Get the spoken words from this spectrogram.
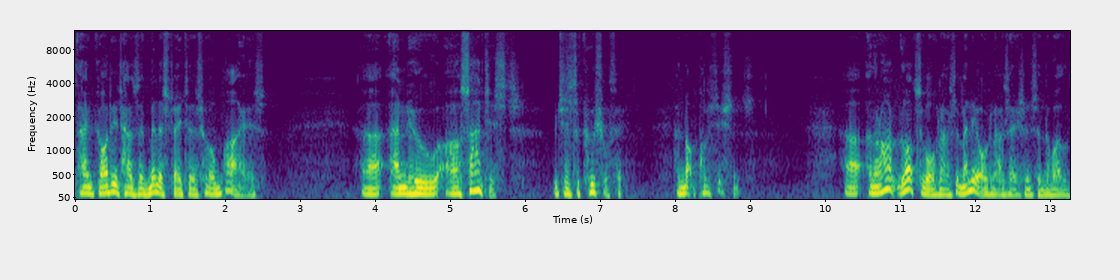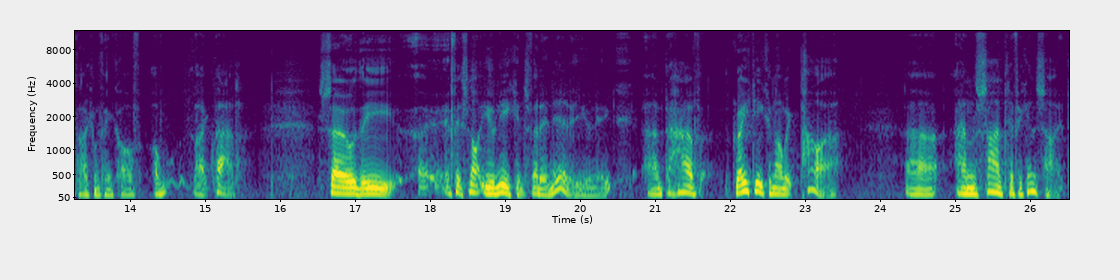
thank God it has administrators who are wise uh, and who are scientists, which is the crucial thing, and not politicians. Uh, and there aren't lots of organisations, many organisations in the world that I can think of, of like that. So the, uh, if it's not unique, it's very nearly unique. And to have great economic power uh, and scientific insight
